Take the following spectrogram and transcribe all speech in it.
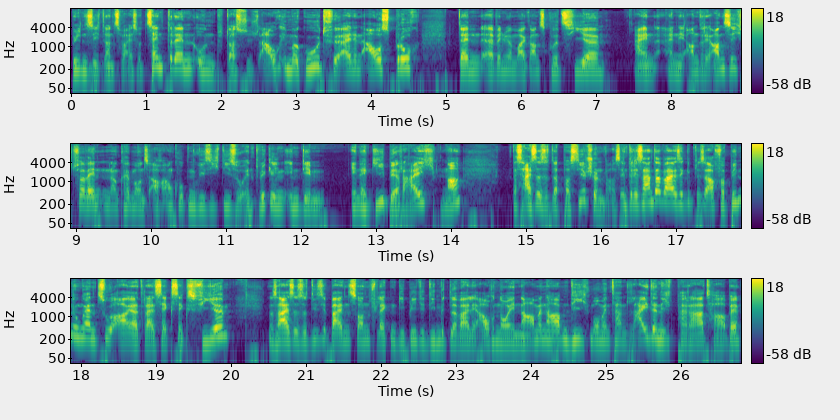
bilden sich dann zwei so Zentren und das ist auch immer gut für einen Ausbruch. Denn äh, wenn wir mal ganz kurz hier ein, eine andere Ansicht verwenden, dann können wir uns auch angucken, wie sich die so entwickeln in dem Energiebereich. Na? Das heißt also, da passiert schon was. Interessanterweise gibt es auch Verbindungen zu AR3664. Das heißt also, diese beiden Sonnenfleckengebiete, die mittlerweile auch neue Namen haben, die ich momentan leider nicht parat habe,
